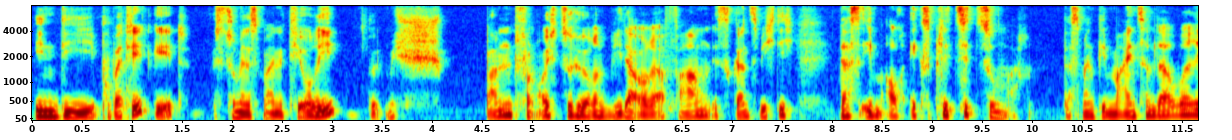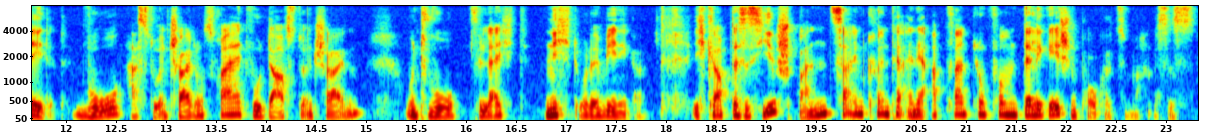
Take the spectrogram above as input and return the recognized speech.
in die Pubertät geht, ist zumindest meine Theorie, würde mich spannend von euch zu hören, wie da eure Erfahrung ist, ganz wichtig, das eben auch explizit zu machen, dass man gemeinsam darüber redet. Wo hast du Entscheidungsfreiheit, wo darfst du entscheiden und wo vielleicht nicht oder weniger. Ich glaube, dass es hier spannend sein könnte, eine Abwandlung vom Delegation Poker zu machen. Das ist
